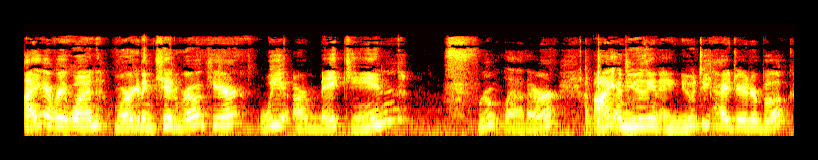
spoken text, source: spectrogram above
Hi everyone, Morgan and Kid Rogue here. We are making fruit leather. I am using a new dehydrator book.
